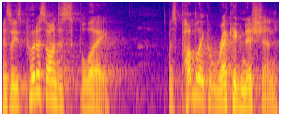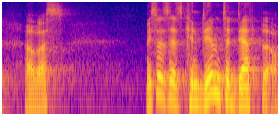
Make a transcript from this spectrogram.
And so he's put us on display, this public recognition of us. And he says, as condemned to death, though.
